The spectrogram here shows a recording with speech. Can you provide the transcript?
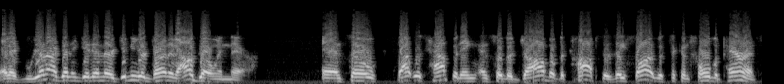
And if you're not going to get in there, give me your gun and I'll go in there. And so that was happening. And so the job of the cops, as they saw it, was to control the parents.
